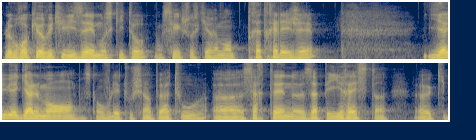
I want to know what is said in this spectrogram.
Le broker utilisé est Mosquito, donc c'est quelque chose qui est vraiment très très léger. Il y a eu également, parce qu'on voulait toucher un peu à tout, certaines API REST qui,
